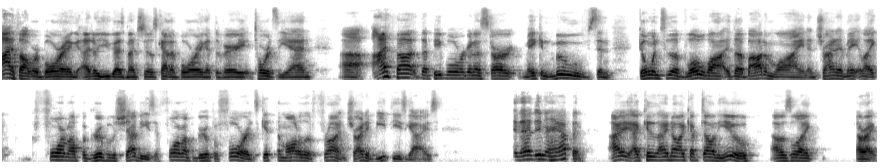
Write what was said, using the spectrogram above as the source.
I thought we were boring. I know you guys mentioned it was kind of boring at the very towards the end. Uh, I thought that people were gonna start making moves and going to the low line, the bottom line, and trying to make like form up a group of Chevys and form up a group of Fords, get them all to the front, try to beat these guys, and that didn't happen. I I, I know I kept telling you, I was like, all right,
